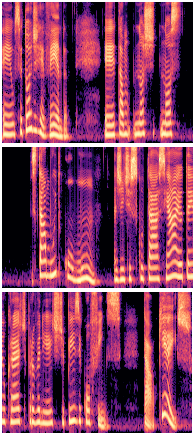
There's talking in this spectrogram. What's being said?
é, o setor de revenda, é, tá, nós, nós, está muito comum a gente escutar assim, ah, eu tenho crédito proveniente de PIS e COFINS. Tá, o que é isso?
